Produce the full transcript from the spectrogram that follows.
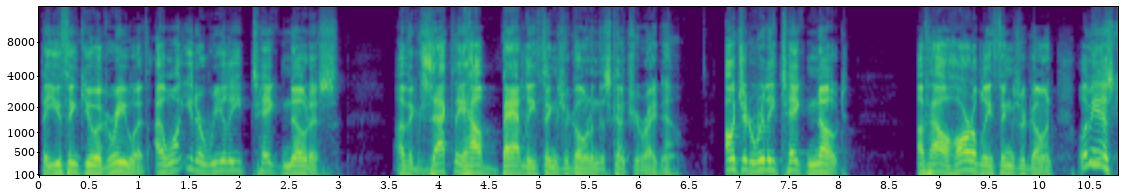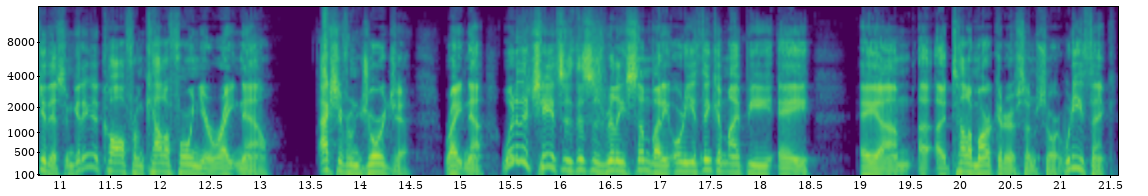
that you think you agree with. I want you to really take notice of exactly how badly things are going in this country right now. I want you to really take note of how horribly things are going. Well, let me ask you this. I'm getting a call from California right now. Actually, from Georgia right now. What are the chances this is really somebody, or do you think it might be a a um a, a telemarketer of some sort? What do you think?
